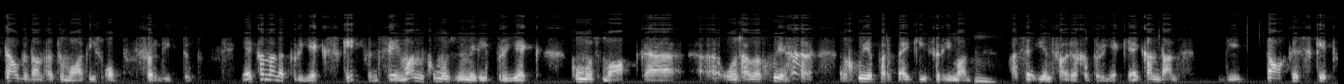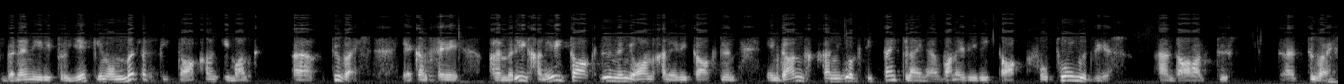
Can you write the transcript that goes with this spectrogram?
stel dit dan outomaties op vir die toep. Jy kan dan 'n projek skep en sê man, kom ons doen hierdie projek. Kom ons maak uh, uh, ons hou 'n goeie 'n goeie partytjie vir iemand mm. as 'n eenvoudige projek. Jy kan dan die take skep binne in hierdie projek en onmiddellik die taak aan iemand uh toewys. Jy kan sê Annelie gaan hierdie taak doen en Johan gaan hierdie taak doen en dan kan jy ook die tydlyne wanneer hierdie taak voltooi moet wees en daaraan toe uh, toewys.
